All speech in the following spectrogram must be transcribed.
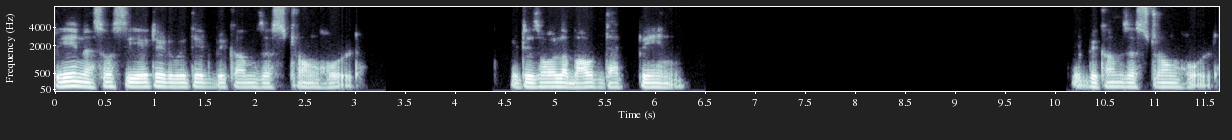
pain associated with it becomes a stronghold. It is all about that pain. It becomes a stronghold.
